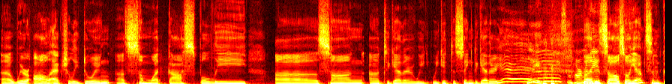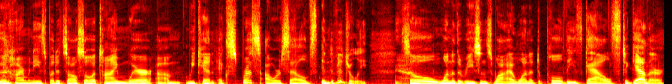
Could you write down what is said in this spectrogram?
uh, we're all actually doing a somewhat gospel-y uh, song uh, together. We we get to sing together. Yay! some But it's also yeah, some good harmonies. But it's also a time where um, we can express ourselves individually. So one of the reasons why I wanted to pull these gals together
